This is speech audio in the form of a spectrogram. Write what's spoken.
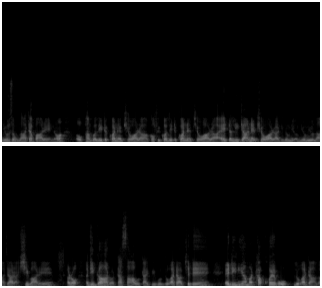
မျိုးစုံလာတတ်ပါတယ်เนาะဟိုဖန်ခွက်လေးတစ်ခွက်နဲ့ဖြော်ရတာကော်ဖီခွက်လေးတစ်ခွက်နဲ့ဖြော်ရတာအဲ1လီတာနဲ့ဖြော်ရတာဒီလိုမျိုးအမျိုးမျိုးလာကြတာရှိပါတယ်အဲ့တော့အဓိကကတော့ဓာတ်စားကိုတိုက်ပြီးဖို့လိုအပ်တာဖြစ်တယ်အဲဒီနေရာမှာထပ်ခွဲဖို့လိုအပ်တာက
